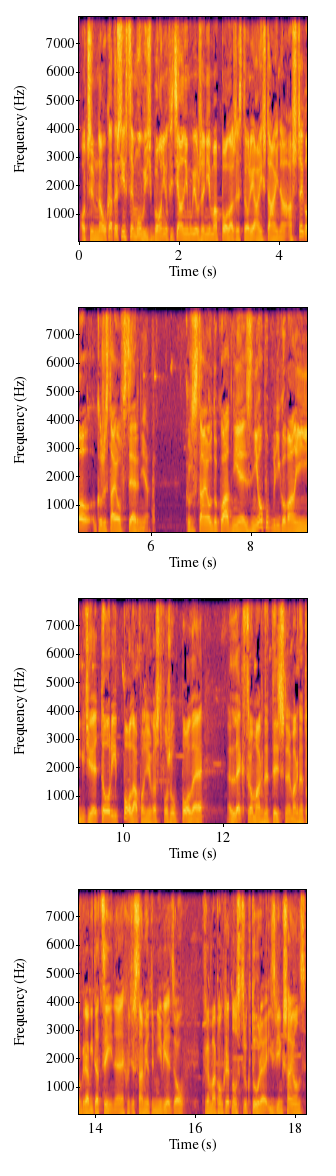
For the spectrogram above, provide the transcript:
o czym nauka też nie chce mówić, bo oni oficjalnie mówią, że nie ma pola, że jest teoria Einsteina. A z czego korzystają w CERNie? Korzystają dokładnie z nieopublikowanej nigdzie teorii pola, ponieważ tworzą pole elektromagnetyczne, magnetograwitacyjne, chociaż sami o tym nie wiedzą, które ma konkretną strukturę i zwiększając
